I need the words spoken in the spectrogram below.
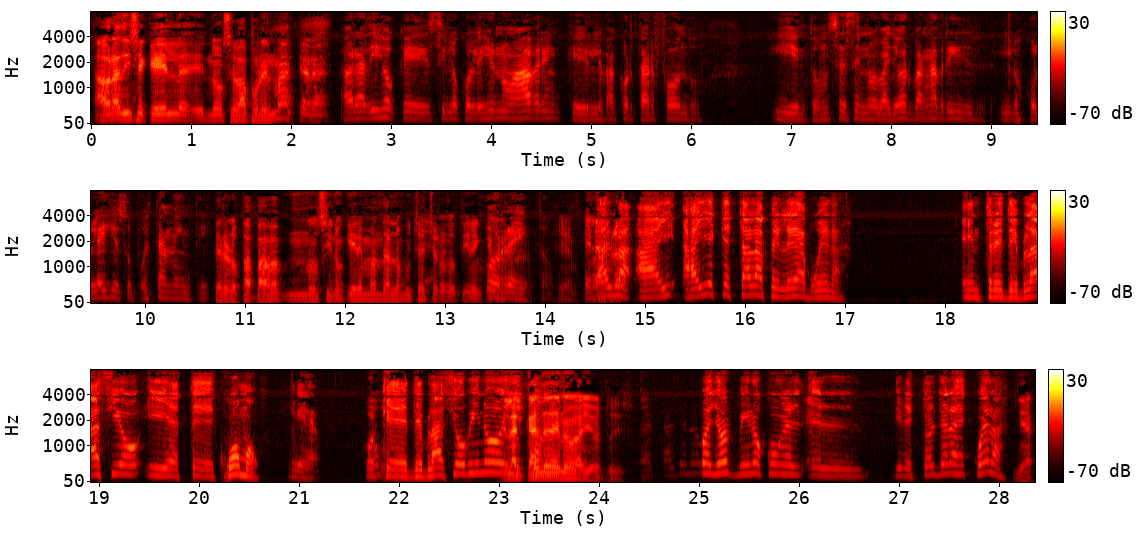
ahora dice que él eh, no se va a poner máscara. Ahora dijo que si los colegios no abren, que le va a cortar fondos. Y entonces en Nueva York van a abrir los colegios supuestamente. Pero los papás, no, si no quieren mandar los muchachos, no los tienen que Correcto. mandar. Yeah. La Alba, flor- ahí, ahí es que está la pelea buena entre De Blasio y este Cuomo. Yeah. Porque De Blasio vino El y alcalde con- de Nueva York, tú dices. de Nueva York vino con el, el director de las escuelas Yeah.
